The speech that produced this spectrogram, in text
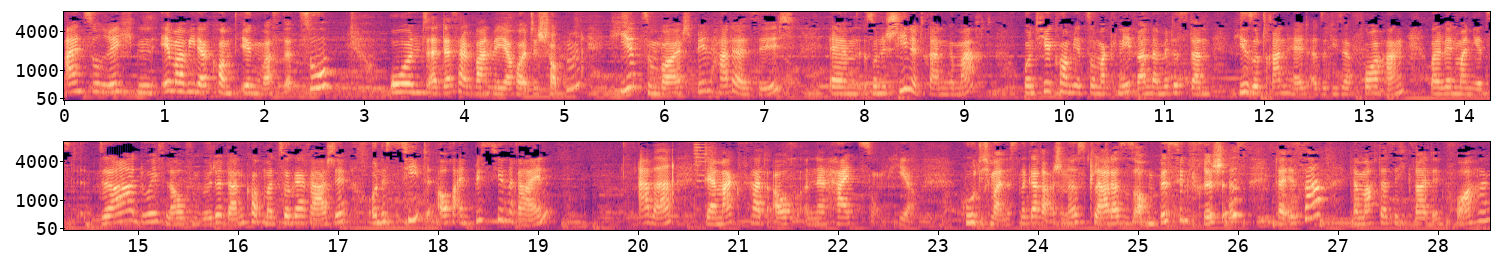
einzurichten. Immer wieder kommt irgendwas dazu. Und äh, deshalb waren wir ja heute shoppen. Hier zum Beispiel hat er sich ähm, so eine Schiene dran gemacht. Und hier kommen jetzt so Magnete dran, damit es dann hier so dran hält, also dieser Vorhang. Weil wenn man jetzt da durchlaufen würde, dann kommt man zur Garage und es zieht auch ein bisschen rein. Aber der Max hat auch eine Heizung hier. Gut, ich meine, das ist eine Garage, ne? Ist klar, dass es auch ein bisschen frisch ist. Da ist er. Da macht er sich gerade den Vorhang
